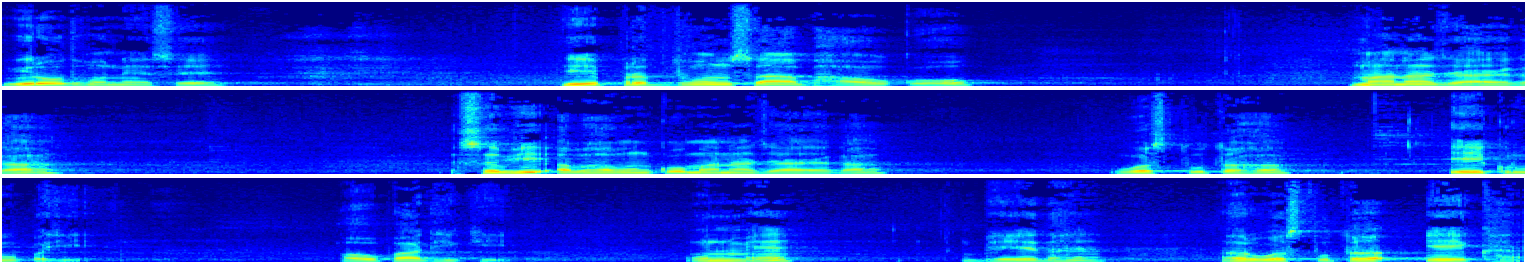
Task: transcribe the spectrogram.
विरोध होने से ये प्रध्वंसा भाव को माना जाएगा, सभी अभावों को माना जाएगा, वस्तुतः एक रूप ही औपाधिक ही उनमें भेद है और वस्तुतः एक है।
